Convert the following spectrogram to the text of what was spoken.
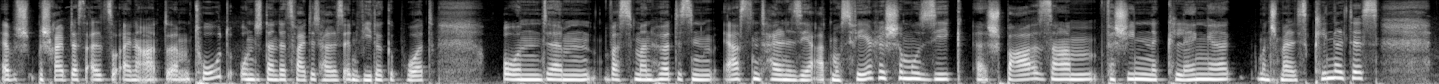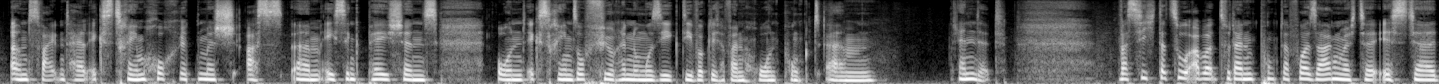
er beschreibt das als so eine Art ähm, Tod und dann der zweite Teil ist ein Wiedergeburt. Und ähm, was man hört, ist im ersten Teil eine sehr atmosphärische Musik, äh, sparsam, verschiedene Klänge, manchmal klingelt es. Im zweiten Teil extrem hochrhythmisch, as, ähm, Async-Patience und extrem so führende Musik, die wirklich auf einem hohen Punkt ähm, endet. Was ich dazu aber zu deinem Punkt davor sagen möchte, ist, äh,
